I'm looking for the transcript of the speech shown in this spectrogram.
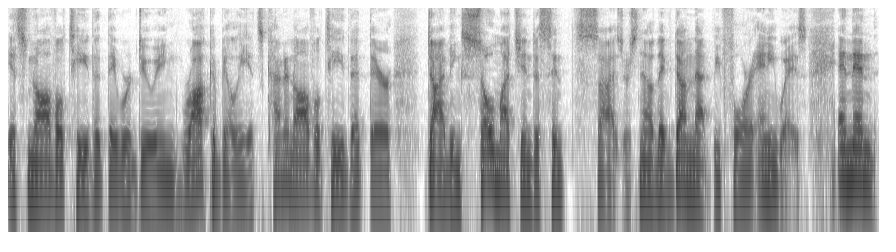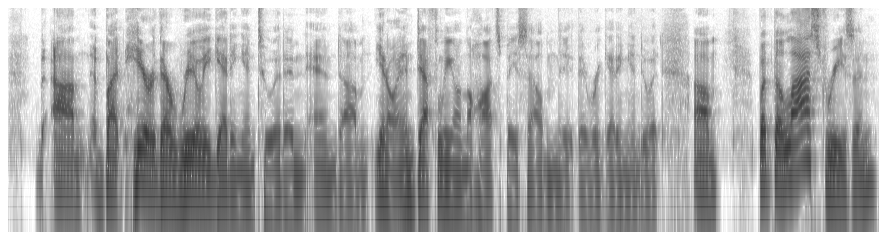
it's novelty that they were doing rockabilly it's kind of novelty that they're diving so much into synthesizers. Now they've done that before, anyways, and then, um, but here they're really getting into it, and and um, you know, and definitely on the Hot Space album they they were getting into it. Um, but the last reason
